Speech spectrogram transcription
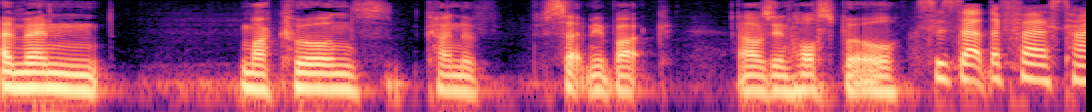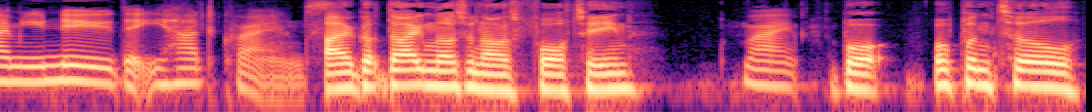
and then my Crohn's kind of set me back. I was in hospital. So is that the first time you knew that you had Crohn's? I got diagnosed when I was 14. right. but up until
